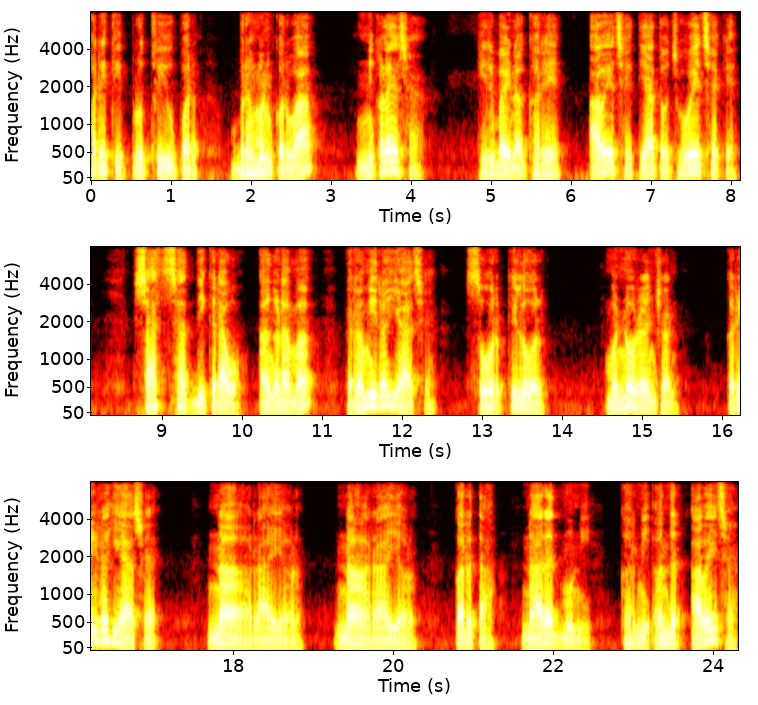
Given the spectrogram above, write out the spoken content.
ફરીથી પૃથ્વી ઉપર ભ્રમણ કરવા નીકળે છે. હીરબાઈના ઘરે આવે છે ત્યાં તો જોવે છે કે સાત સાત દીકરાઓ આંગણામાં રમી રહ્યા છે. સોર, કિલોલ, મનોરંજન કરી રહ્યા છે. નારાયણ નારાયણ કરતા નારદ મુનિ ઘરની અંદર આવે છે.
